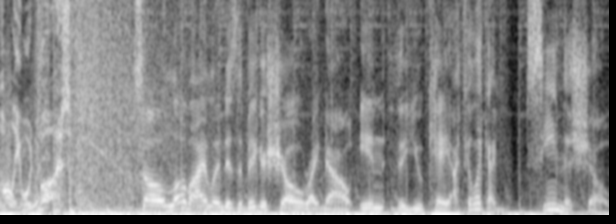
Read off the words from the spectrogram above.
Hollywood Buzz. So, Love Island is the biggest show right now in the UK. I feel like I've seen this show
